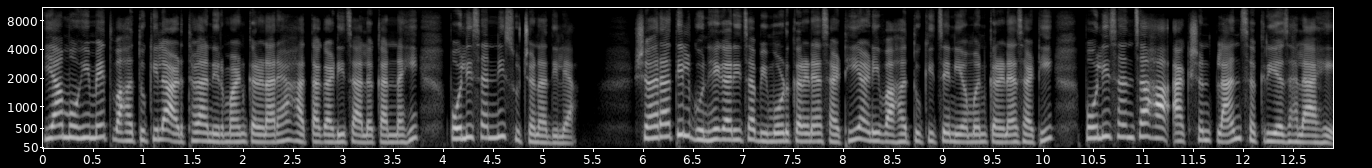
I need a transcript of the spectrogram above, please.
या मोहिमेत वाहतुकीला अडथळा निर्माण करणाऱ्या हातागाडी चालकांनाही पोलिसांनी सूचना दिल्या. शहरातील गुन्हेगारीचा बिमोड करण्यासाठी आणि वाहतुकीचे नियमन करण्यासाठी पोलिसांचा हा ॲक्शन प्लॅन सक्रिय झाला आहे.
